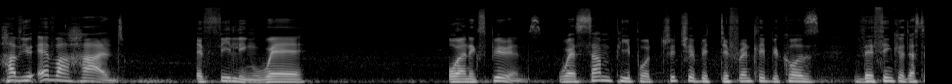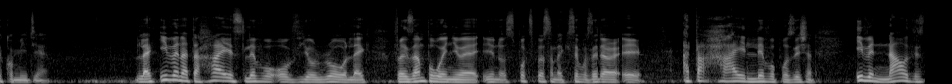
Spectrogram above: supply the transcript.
have you ever had a feeling where, or an experience where some people treat you a bit differently because they think you're just a comedian? Like even at the highest level of your role, like for example, when you're you know spokesperson, like you said for ZRA, at a high level position, even now the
